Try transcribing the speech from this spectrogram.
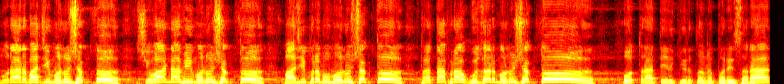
मुरारबाजी म्हणू शकतो शिवानाभी म्हणू शकतो बाजीप्रभू म्हणू शकतो प्रतापराव गुजर म्हणू शकतो. होत राहतील कीर्तन परिसरात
